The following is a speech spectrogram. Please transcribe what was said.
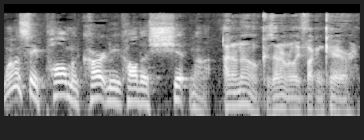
I want to say Paul McCartney called us shit knot. I don't know, because I don't really fucking care.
